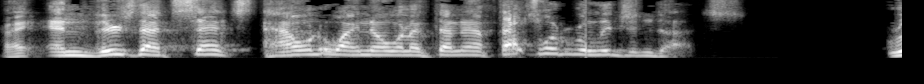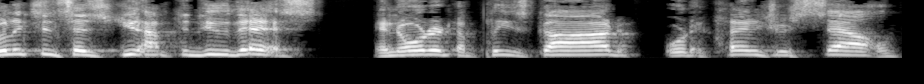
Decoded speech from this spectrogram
Right. And there's that sense. How do I know when I've done enough? That's what religion does. Religion says you have to do this in order to please God or to cleanse yourself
